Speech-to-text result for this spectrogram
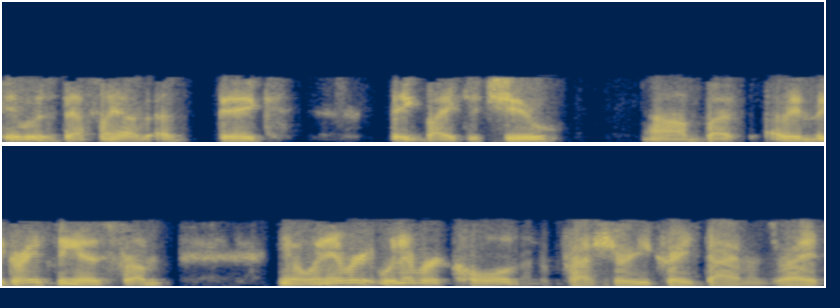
it was definitely a, a big big bite to chew. Uh, but I mean, the great thing is from you know whenever whenever coal is under pressure, you create diamonds, right?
